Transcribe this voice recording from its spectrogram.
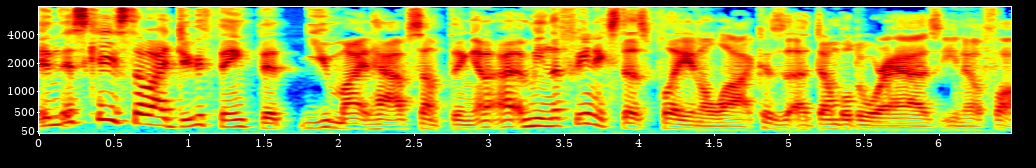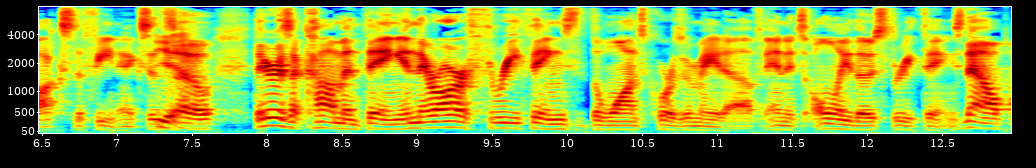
in this case, though, I do think that you might have something, and I, I mean, the Phoenix does play in a lot because uh, Dumbledore has, you know, Fawkes the Phoenix, and Yeah. so there is a common thing, and there are three things that the Wands cores are made of, and it's only those three things. Now,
